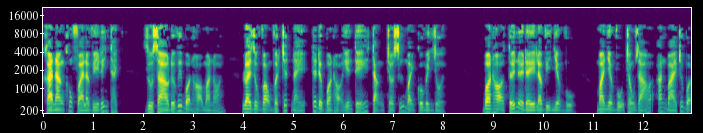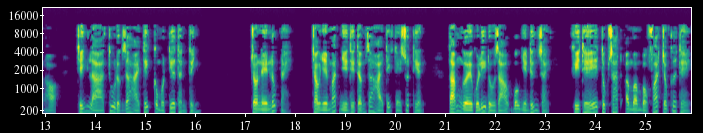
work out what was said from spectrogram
khả năng không phải là vì linh thạch. Dù sao đối với bọn họ mà nói, loài dục vọng vật chất này đã được bọn họ hiến tế tặng cho sứ mệnh của mình rồi. Bọn họ tới nơi đây là vì nhiệm vụ, mà nhiệm vụ trong giáo an bài cho bọn họ chính là thu được giá hải tích của một tia thần tính. Cho nên lúc này, trong nháy mắt nhìn thấy tấm giá hải tích này xuất hiện, tám người của lý đồ giáo bỗng nhiên đứng dậy, khí thế túc sát âm âm bộc phát trong cơ thể,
